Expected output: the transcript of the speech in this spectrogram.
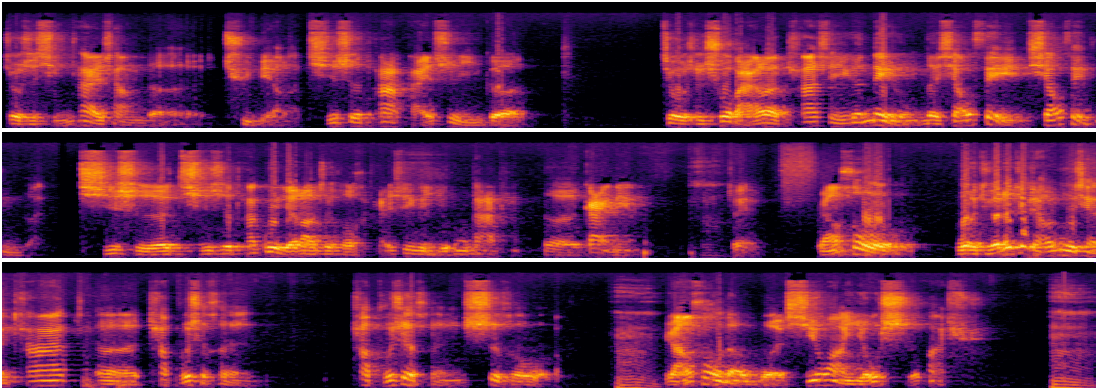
就是形态上的区别了。其实它还是一个。就是说白了，它是一个内容的消费消费终端。其实，其实它归结到最后还是一个移动大屏的概念。对。然后，我觉得这条路线它呃，它不是很，它不是很适合我。嗯。然后呢，我希望由实化虚。嗯。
